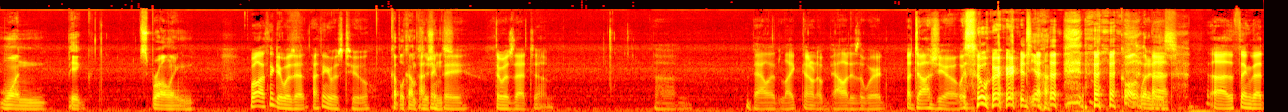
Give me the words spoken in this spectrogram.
one big sprawling Well, I think it was at. I think it was two. A couple of I think compositions. they there was that um, um, ballad. Like I don't know, if ballad is the word. Adagio is the word. Yeah. Call it what it is. Uh, uh, the thing that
